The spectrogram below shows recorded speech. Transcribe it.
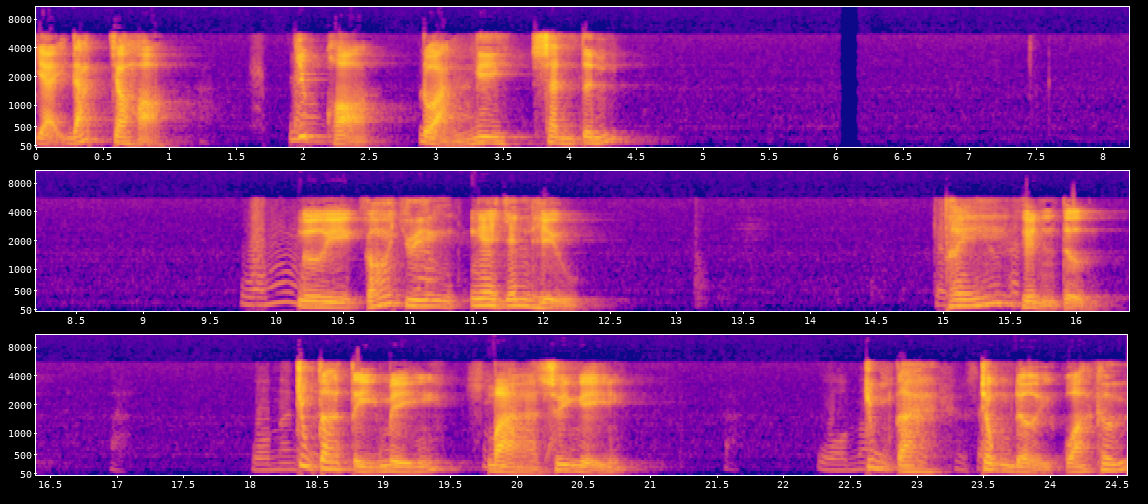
giải đáp cho họ, giúp họ đoạn nghi sanh tính. Người có duyên nghe danh hiệu, thấy hình tượng. Chúng ta tỉ mỉ mà suy nghĩ. Chúng ta trong đời quá khứ,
